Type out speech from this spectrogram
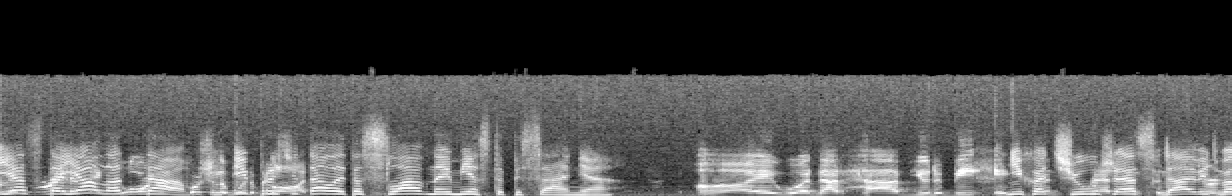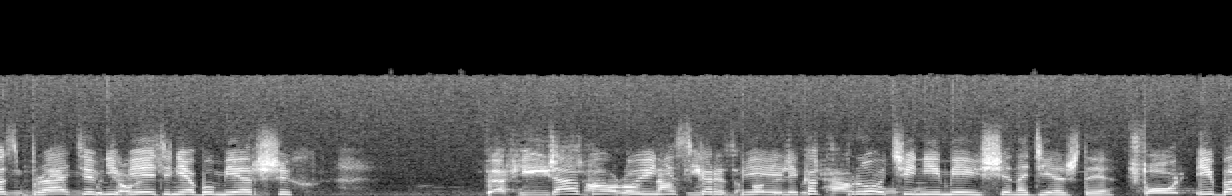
Я стояла там и прочитала это славное место Писания. Не хочу же оставить вас, братья, в неведении об умерших, дабы вы не скорбели, как прочие, не имеющие надежды. Ибо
